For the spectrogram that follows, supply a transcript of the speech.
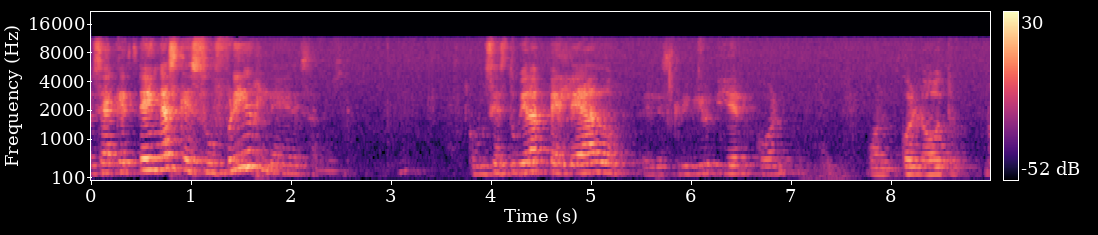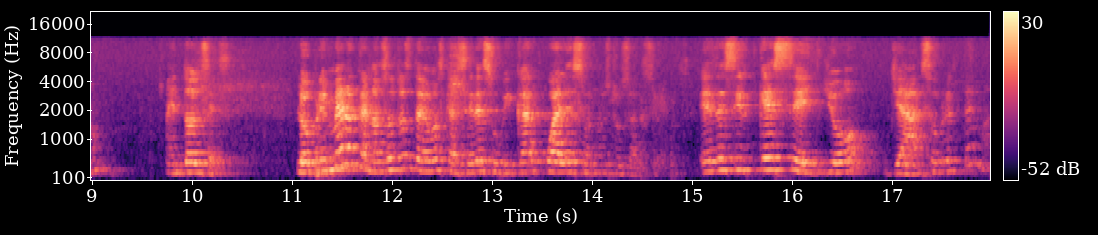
O sea, que tengas que sufrir leer esa. Como si estuviera peleado el escribir bien con, con, lo otro, ¿no? Entonces, lo primero que nosotros tenemos que hacer es ubicar cuáles son nuestros acciones. Es decir, qué sé yo ya sobre el tema.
